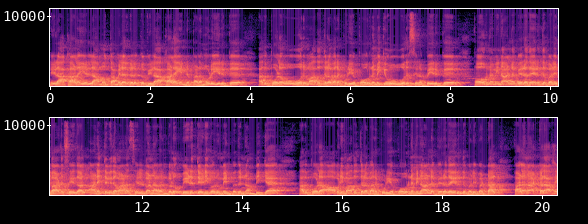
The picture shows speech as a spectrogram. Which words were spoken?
நிலாக்காலம் எல்லாமும் தமிழர்களுக்கு விழாக்காலம் என்ற பழமொழி இருக்குது அதுபோல் ஒவ்வொரு மாதத்தில் வரக்கூடிய பௌர்ணமிக்கு ஒவ்வொரு சிறப்பு இருக்குது பௌர்ணமி நாளில் விரதம் இருந்து வழிபாடு செய்தால் அனைத்து விதமான செல்வ நலன்களும் வீடு தேடி வரும் என்பது நம்பிக்கை. அதுபோல் ஆவணி மாதத்தில் வரக்கூடிய பௌர்ணமி நாளில் விரதம் இருந்து வழிபட்டால் பல நாட்களாக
